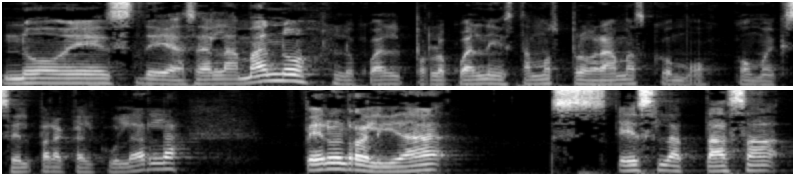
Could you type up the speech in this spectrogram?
no es de hacer la mano, lo cual, por lo cual necesitamos programas como, como Excel para calcularla, pero en realidad es la tasa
